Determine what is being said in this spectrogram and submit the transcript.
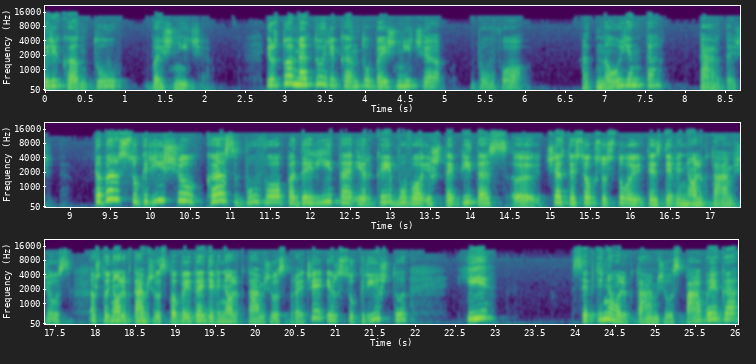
Rikantų bažnyčia. Ir tuo metu Rikantų bažnyčia buvo atnaujinta, perdažyta. Dabar sugrįšiu, kas buvo padaryta ir kaip buvo ištapytas, e, čia tiesiog sustoju ties XIX amžiaus, XVIII amžiaus pabaiga, XIX amžiaus pradžia ir sugrįžtu į XVII amžiaus pabaigą,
